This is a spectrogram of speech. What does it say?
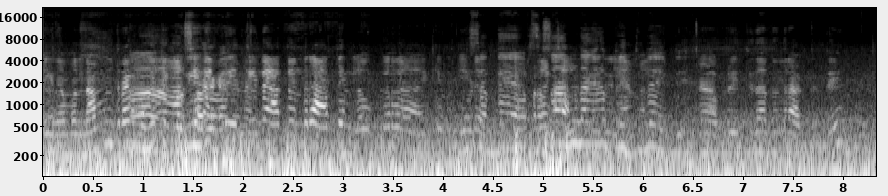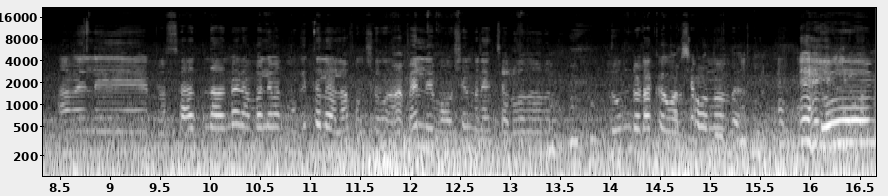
ಈಗ ನಮ್ಮ ನಮ್ದ್ರಾಗ ಮುಗಿತಿ ಪ್ರಸಾದ. ಆತಂದ್ರ ಆತೇನ್ ಲೌಕರ ಹಾ, ಪ್ರೀತಿದಾದಂದ್ರೆ ಆಗ್ತೈತಿ ಆಮೇಲೆ ಪ್ರಸಾದ್ನಾದ್ಮೇಲೆ ನಮ್ಮಲ್ಲಿ ಮತ್ತೆ ಮುಗಿತಲ್ಲ ಎಲ್ಲ ಫಂಕ್ಷನ್ ಆಮೇಲೆ ನಿಮ್ಮ ಔಷಧ ಮನ್ಯಾಗ ಚಲೋ ಅದ ಧೂಮ್ ದಡಕ ವರ್ಷ ಒಂದೊಂದು. ಧೂಮ್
